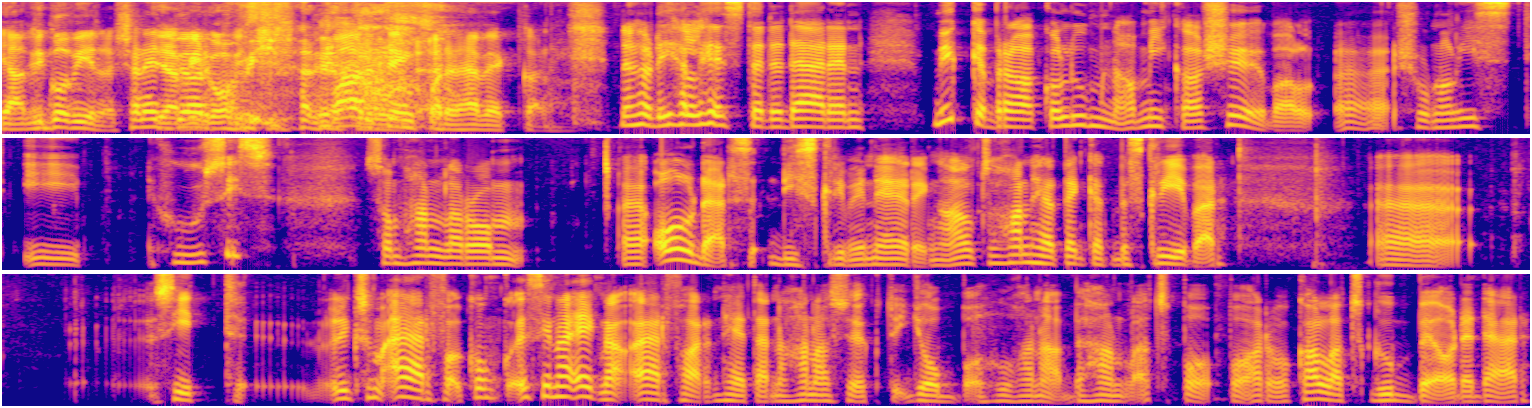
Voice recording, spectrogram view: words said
Ja, vi går vidare. Jeanette Ja, vi Björkqvist, vidare. vad har du tänkt på den här veckan? Nu hörde jag läste det där en mycket bra kolumn av Mikael Sjövall, eh, journalist i Husis, som handlar om eh, åldersdiskriminering. Alltså han helt enkelt beskriver eh, sitt, liksom erfa- kon- sina egna erfarenheter när han har sökt jobb och hur han har behandlats på, på och kallats gubbe och det där.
